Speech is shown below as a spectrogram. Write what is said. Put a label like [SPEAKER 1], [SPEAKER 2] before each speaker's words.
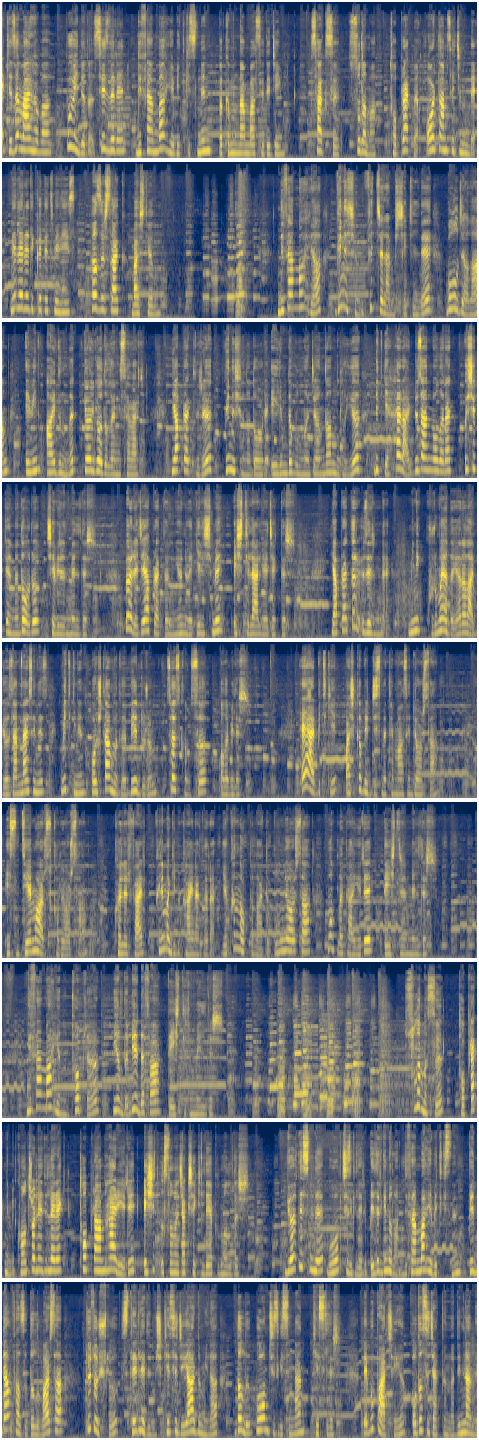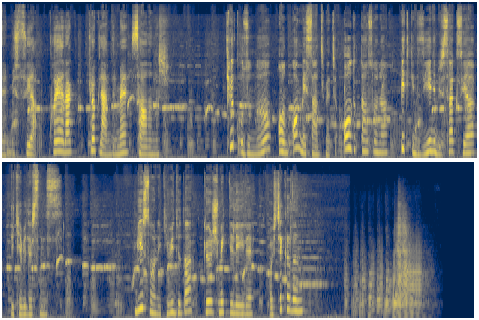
[SPEAKER 1] Herkese merhaba. Bu videoda sizlere Diffenbachia bitkisinin bakımından bahsedeceğim. Saksı, sulama, toprak ve ortam seçiminde nelere dikkat etmeliyiz? Hazırsak başlayalım. Diffenbachia gün ışığını filtrelenmiş şekilde bolca alan evin aydınlık gölge odalarını sever. Yaprakları gün ışığına doğru eğilimde bulunacağından dolayı bitki her ay düzenli olarak ışık yönüne doğru çevrilmelidir. Böylece yaprakların yönü ve gelişimi eşit ilerleyecektir. Yapraklar üzerinde minik kuruma ya da yaralar gözlemlerseniz bitkinin hoşlanmadığı bir durum söz konusu olabilir. Eğer bitki başka bir cisme temas ediyorsa, esintiye maruz kalıyorsa, kalorifer, klima gibi kaynaklara yakın noktalarda bulunuyorsa mutlaka yeri değiştirilmelidir. Diffenbachia'nın toprağı yılda bir defa değiştirilmelidir. Sulaması toprak nemi kontrol edilerek toprağın her yeri eşit ıslanacak şekilde yapılmalıdır. Gövdesinde boğum çizgileri belirgin olan Diffenbachia bitkisinin birden fazla dalı varsa düz uçlu steril edilmiş kesici yardımıyla dalı boğum çizgisinden kesilir ve bu parçayı oda sıcaklığında dinlendirilmiş suya koyarak köklendirme sağlanır. Kök uzunluğu 10-15 cm olduktan sonra bitkinizi yeni bir saksıya dikebilirsiniz. Bir sonraki videoda görüşmek dileğiyle. Hoşçakalın. Thank you.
